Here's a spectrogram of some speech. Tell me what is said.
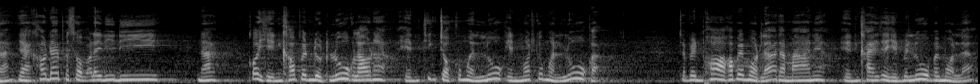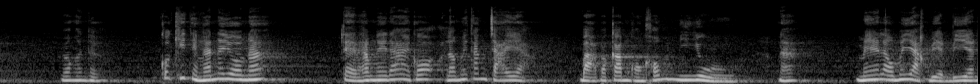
นะอยากเขาได้ประสบอะไรดีๆนะก็เห็นเขาเป็นดุดลูกเรานะเห็นจิ้งจกก็เหมือนลูก เห็นมดก็เหมือนลูกอะ่ะจะเป็นพ่อเขาไปหมดแล้วอาตมาเนี่ย เห็นใครจะเห็นเป็นลูกไปหมดแล้วว่างั้นเถอะ ก็คิดอย่างนั้นนะโยมนะ แต่ทำไงได้ก็เราไม่ตั้งใจอะ่ะ บาปรกรรมของเขามันมีอยู่นะ แม้เราไม่อยากเบียดเบียน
